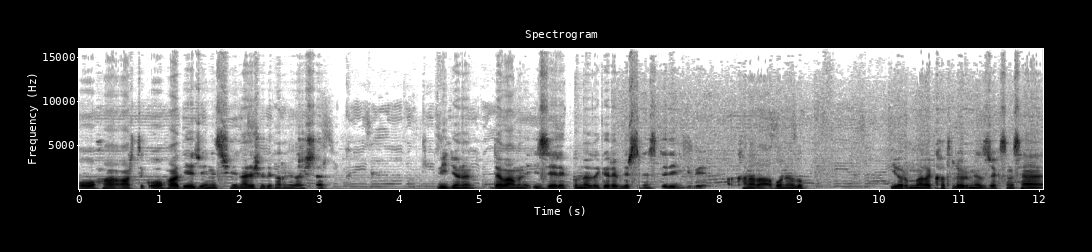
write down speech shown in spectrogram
Oha artık oha diyeceğiniz şeyler yaşadık arkadaşlar. Videonun devamını izleyerek bunları da görebilirsiniz. Dediğim gibi kanala abone olup yorumlara katılıyorum yazacaksınız. He,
